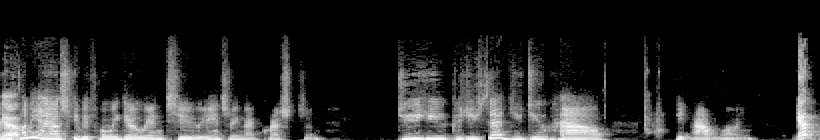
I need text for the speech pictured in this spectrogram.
guess Yep. let me ask you before we go into answering that question. Do you, because you said you do have the outline, Yep.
